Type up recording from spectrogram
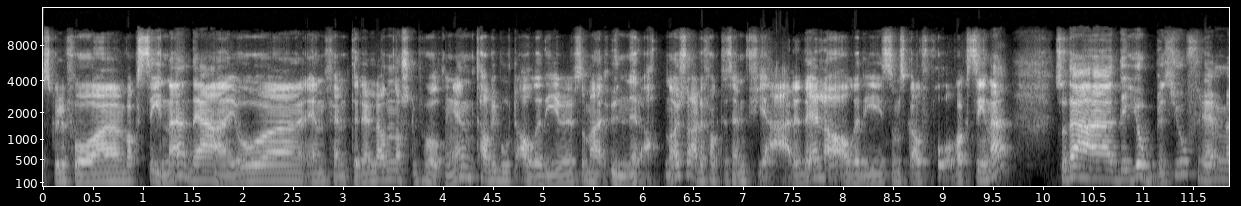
skulle få eh, vaksine. Det er jo en femtedel av den norske befolkningen. Tar vi bort alle de som er under 18 år, så er det faktisk en fjerdedel av alle de som skal få vaksine. Så det, er, det, jobbes jo frem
